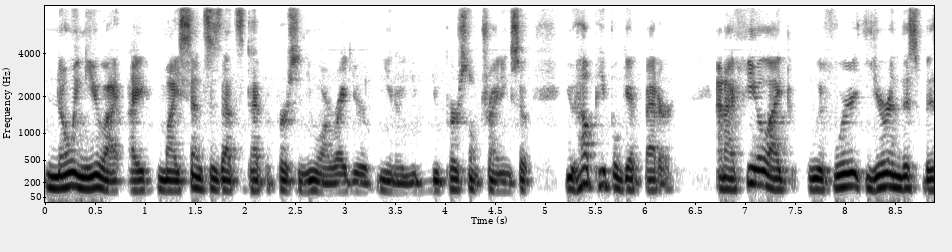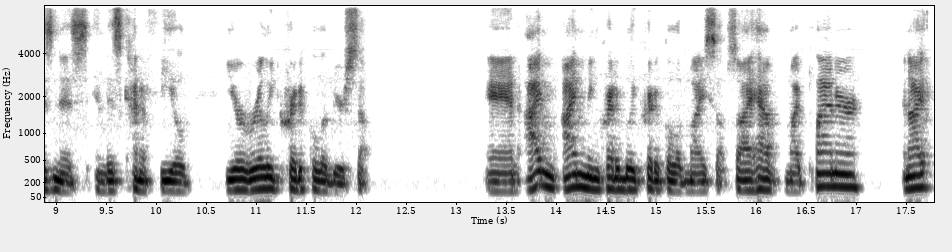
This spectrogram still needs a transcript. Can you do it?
knowing you, I, I my sense is that's the type of person you are, right? You're, you know, you do personal training, so you help people get better. And I feel like if we're you're in this business in this kind of field, you're really critical of yourself. And I'm I'm incredibly critical of myself. So I have my planner, and I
